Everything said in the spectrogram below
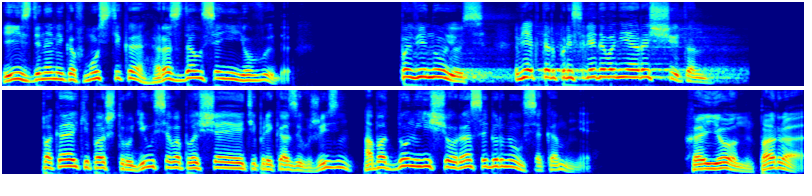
и из динамиков мостика раздался ее выдох. «Повинуюсь. Вектор преследования рассчитан». Пока экипаж трудился, воплощая эти приказы в жизнь, Абаддон еще раз обернулся ко мне. «Хайон, пора.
